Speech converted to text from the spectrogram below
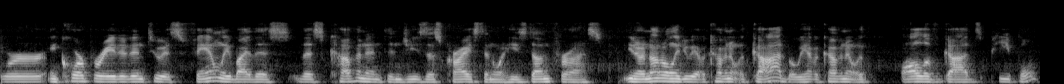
we're incorporated into His family by this this covenant in Jesus Christ and what He's done for us. You know, not only do we have a covenant with God, but we have a covenant with all of God's people.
